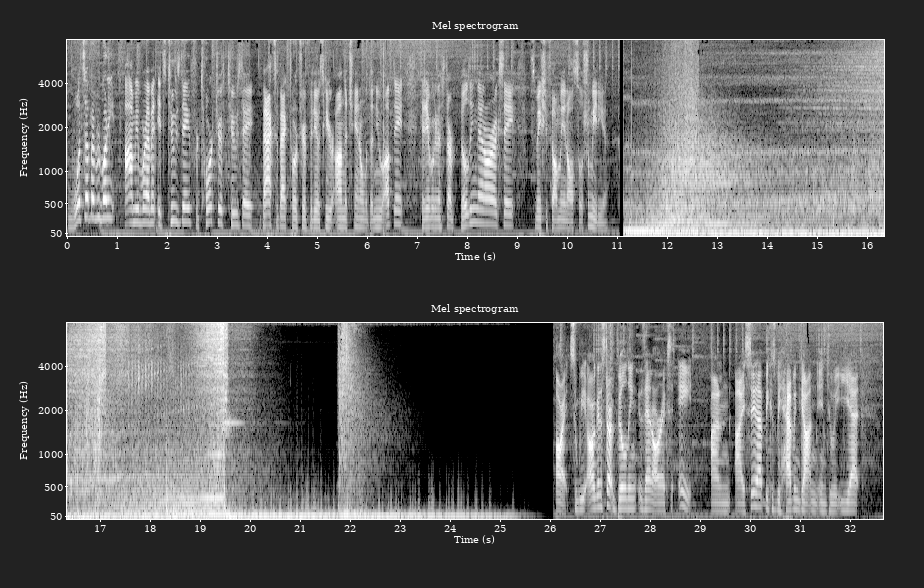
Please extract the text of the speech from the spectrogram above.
What's up everybody? I'm Evil Rabbit. It's Tuesday for Torque Drift Tuesday. Back-to-back -back Torque Drift videos here on the channel with a new update. Today we're going to start building that RX-8, so make sure you follow me on all social media. Alright, so we are going to start building that RX-8 and I say that because we haven't gotten into it yet.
